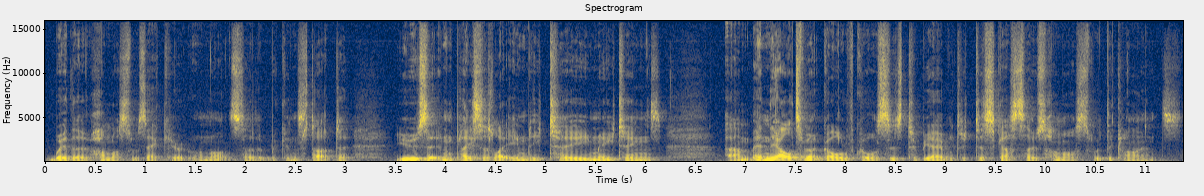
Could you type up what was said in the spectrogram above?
whether HONOS was accurate or not, so that we can start to use it in places like MDT meetings. Um, and the ultimate goal, of course, is to be able to discuss those HONOS with the clients.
